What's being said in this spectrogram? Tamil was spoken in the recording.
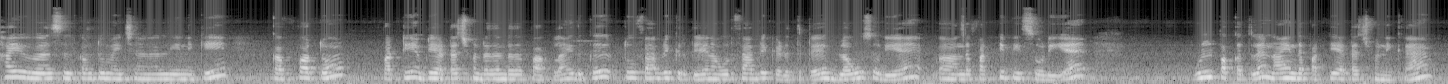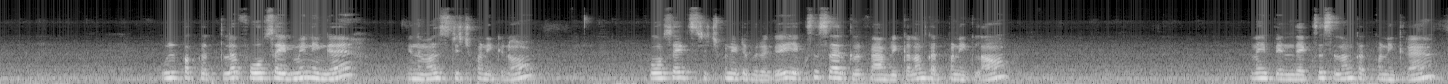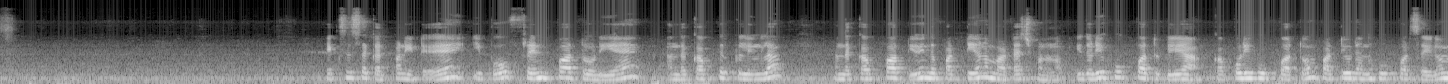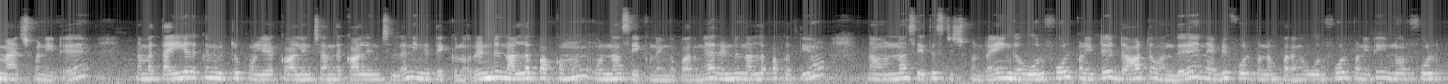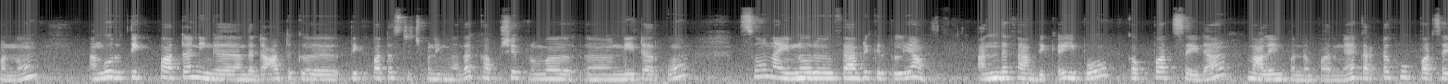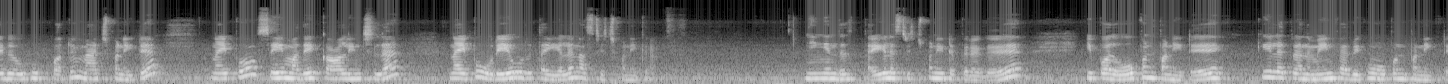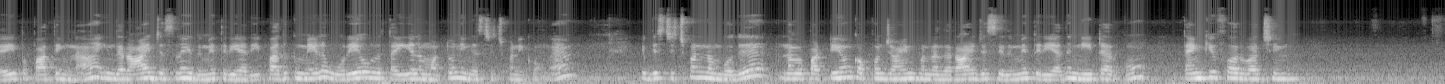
Hi viewers welcome to my channel இன்றைக்கி கப்பாட்டும் பட்டியும் எப்படி அட்டாச் பண்ணுறதுன்றதை பார்க்கலாம். இதுக்கு டூ ஃபேப்ரிக் இருக்கு இல்லையா நான் ஒரு ஃபேப்ரிக் எடுத்துகிட்டு ப்ளவுஸோடைய அந்த பட்டி பீஸோடைய உள் பக்கத்தில் நான் இந்த பட்டியை அட்டாச் பண்ணிக்கிறேன். உள் பக்கத்தில் ஃபோர் சைடுமே நீங்கள் இந்த மாதிரி ஸ்டிச் பண்ணிக்கணும். ஃபோர் சைட் ஸ்டிச் பண்ணிட்ட பிறகு எக்ஸஸாக இருக்கிற ஃபேப்ரிக்கெல்லாம் கட் பண்ணிக்கலாம். நான் இப்போ இந்த எக்ஸஸ் எல்லாம் கட் பண்ணிக்கிறேன். எக்ஸஸை கட் பண்ணிவிட்டு இப்போது ஃப்ரண்ட் பார்ட்டோடைய அந்த கப் இருக்கு இல்லைங்களா? அந்த கப் பார்ட்டையும் இந்த பட்டியும் நம்ம அட்டாச் பண்ணணும். இதோடைய ஹூக் பார்ட் இருக்கு இல்லையா? கப்போடைய ஹூக் பார்ட்டும் பட்டியோட அந்த ஹூக் பார்ட் சைடும் மேட்ச் பண்ணிவிட்டு நம்ம தையலுக்குன்னு விட்டுருப்போம் இல்லையா? கால் இன்ச் அந்த கால் இன்ச்சில் நீங்கள் தைக்கணும். ரெண்டு நல்ல பக்கமும் ஒன்றா சேர்க்கணும் இங்கே பாருங்கள் ரெண்டு நல்ல பக்கத்தையும் நான் ஒன்றா சேர்த்து ஸ்டிச் பண்ணுறேன் இங்கே ஒரு ஃபோல்ட் பண்ணிவிட்டு டாட்டை வந்து நான் எப்படி ஃபோல்ட் பண்ண பாருங்கள் ஒரு ஃபோல்ட் பண்ணிவிட்டு இன்னொரு ஃபோல்ட் பண்ணோம் அங்கே ஒரு திக் பார்ட்டாக நீங்கள் அந்த டாட்டுக்கு திக் பார்ட்டாக ஸ்டிச் பண்ணிங்கன்னா தான் கப் ஷேப் ரொம்ப நீட்டாக இருக்கும். ஸோ நான் இன்னொரு ஃபேப்ரிக் இருக்கு இல்லையா? அந்த ஃபேப்ரிக்கை இப்போது கப் பார்ட் சைடாக நான் அலைன் பண்ணுறேன் பாருங்கள் கரெக்டாக ஹூக் பார்ட் சைடு ஹூக் பார்ட்டும் மேட்ச் பண்ணிவிட்டு நான் இப்போது சேம் அதே கால் இன்ச்சில் நான் இப்போ ஒரே ஒரு தையலை நான் ஸ்டிச் பண்ணிக்கிறேன். நீங்கள் இந்த தையலை ஸ்டிச் பண்ணிட்ட பிறகு இப்போ அதை ஓப்பன் பண்ணிவிட்டு கீழே இருக்கிற அந்த மெயின் ஃபேப்ரிக்கும் ஓப்பன் பண்ணிக்கிட்டு இப்போ பார்த்தீங்கன்னா இந்த ராய் ட்ரெஸ்லாம் எதுவுமே தெரியாது. இப்போ அதுக்கு மேலே ஒரே ஒரு தையலை மட்டும் நீங்கள் ஸ்டிச் பண்ணிக்கோங்க. இப்படி ஸ்டிச் பண்ணும்போது நம்ம பட்டியும் கப்பும் ஜாயின் பண்ணுற அந்த ராய்ஜஸ் எதுவுமே தெரியாது. நீட்டாக இருக்கும். தேங்க்யூ ஃபார் வாட்சிங்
